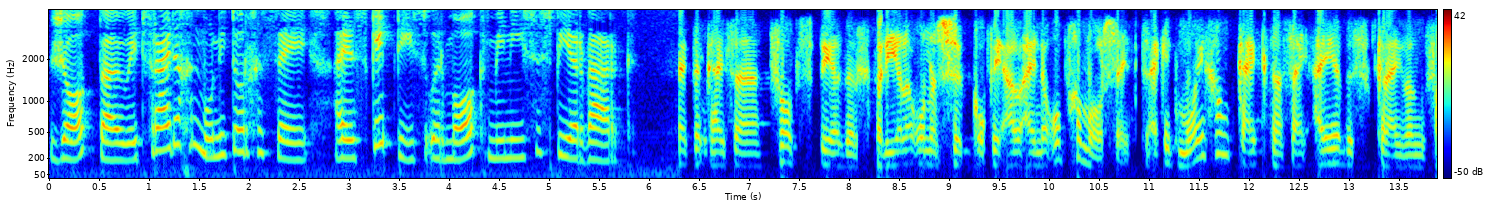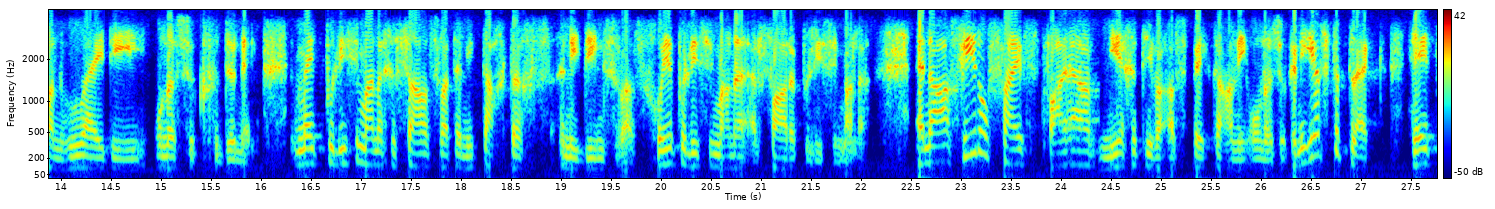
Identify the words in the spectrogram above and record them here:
Jacques Bou het Vrydag in Monitor gesê hy is skepties oor Maak Minnie se speurwerk. Ek dink hy's 'n trotspeerder vir die hele ondersoek op die ou einde opgemors het. Ek het mooi gaan kyk na sy eie beskrywing van hoe hy die ondersoek gedoen het. Met polisiemanne gesels wat in die 80s in die diens was. Goeie polisiemanne, ervare polisiemanne. En daar is vier of vyf baie negatiewe aspekte aan die ondersoek. In die eerste plek het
